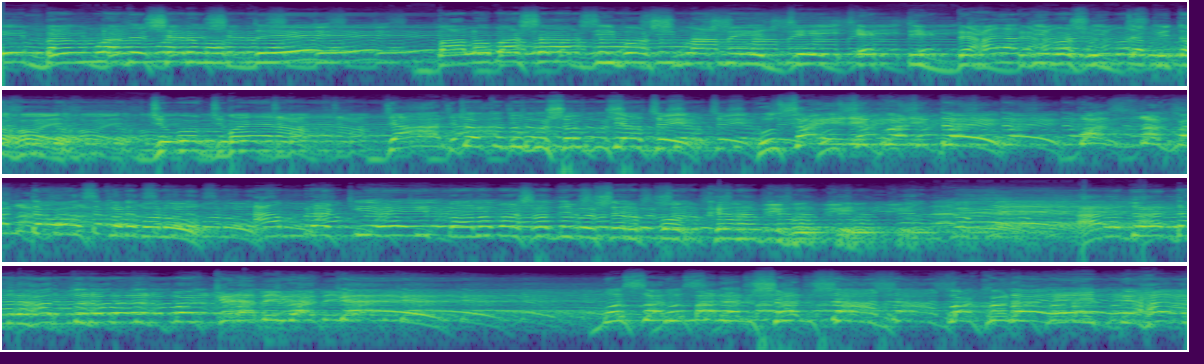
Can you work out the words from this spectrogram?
এই বাংলাদেশের মধ্যে ভালোবাসা দিবস নামে যে একটি বেহায়া দিবস উদযাপিত হয়। যুবক ভাইয়েরা, যার যতটুকু শক্তি আছে করে বলো, আমরা কি এই ভালোবাসা দিবসের পক্ষে না বিপক্ষে? আরও জোরে ডান হাত ধরে বলেন, পক্ষে না বিপক্ষে? মুসলমানের সন্তান কখনো এই বেহায়া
